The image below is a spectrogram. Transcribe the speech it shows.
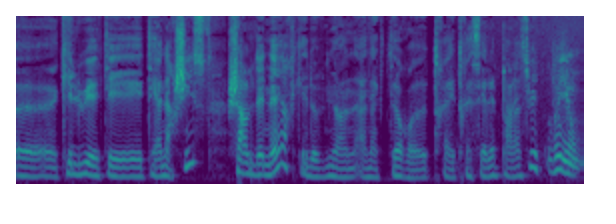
euh, qui lui était, était, anarchiste, Charles Denner, qui est devenu un, un acteur très très célèbre par la suite. Voyons,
